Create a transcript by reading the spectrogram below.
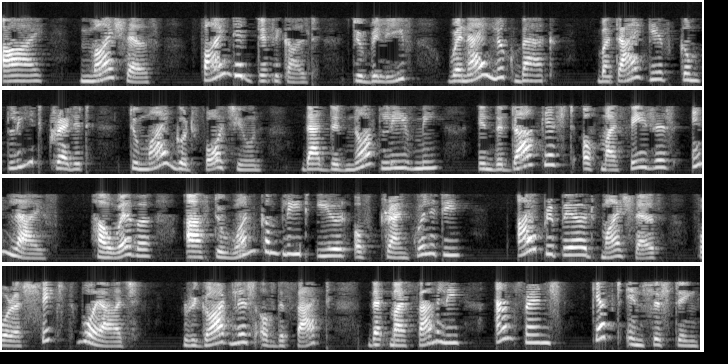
I, myself, find it difficult to believe when I look back, but I give complete credit to my good fortune that did not leave me in the darkest of my phases in life. However, after one complete year of tranquility, I prepared myself for a sixth voyage, regardless of the fact that my family and friends kept insisting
